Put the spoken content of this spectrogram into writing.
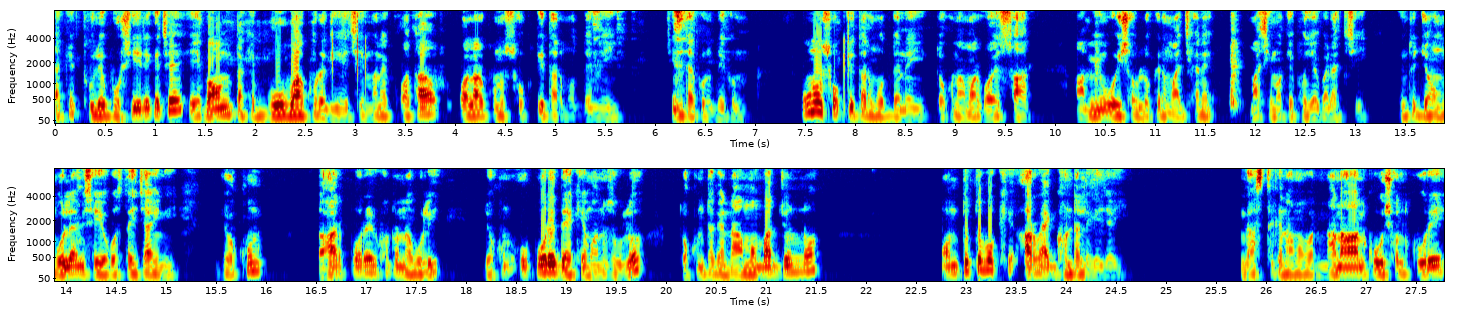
তাকে তুলে বসিয়ে রেখেছে এবং তাকে বোবা করে দিয়েছে। মানে কথা বলার কোনো শক্তি তার মধ্যে নেই। চিন্তা করে দেখুন। কোনো শক্তি তার মধ্যে নেই। তখন আমার বয়স সাত। আমিও ওই সব লোকের মাঝখানে মাসিমাকে খুঁজে বেড়াচ্ছি। কিন্তু জঙ্গলে আমি সেই অবস্থায় যাইনি। যখন তারপরের ঘটনা বলি, যখন উপরে দেখে মানুষগুলো, তখন তাকে নামাবার জন্য অন্ততপক্ষে আরও এক ঘণ্টা লেগে যায়। গাছ থেকে নামাবার নানান কৌশল করে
